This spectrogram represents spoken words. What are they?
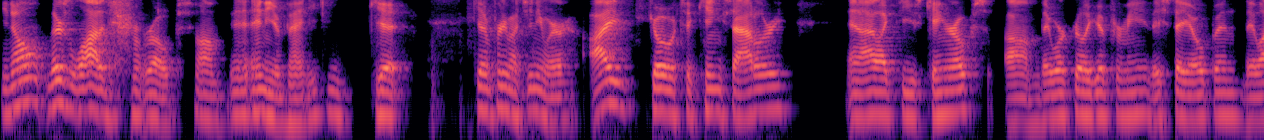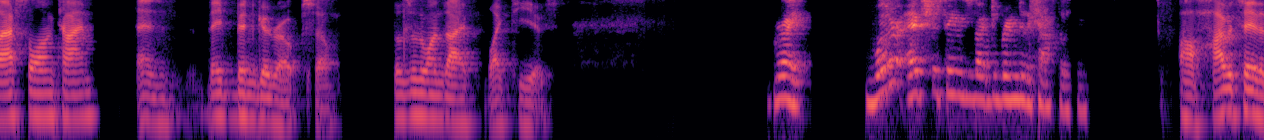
You know, there's a lot of different ropes. Um, in any event, you can get get them pretty much anywhere. I go to King Saddlery, and I like to use King ropes. Um, they work really good for me. They stay open. They last a long time, and they've been good ropes. So, those are the ones I like to use. Great. What are extra things you'd like to bring to the calf roping? Oh, I would say the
